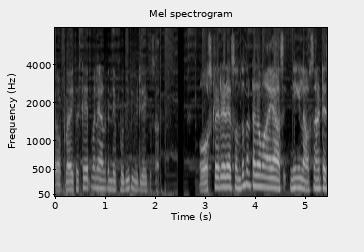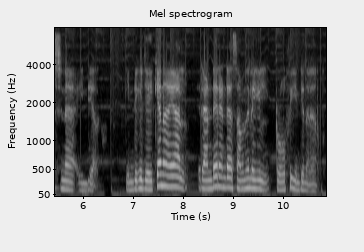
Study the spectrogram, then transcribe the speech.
ടോപ്പ് ക്രിക്കറ്റ് മലയാളത്തിന്റെ പുതിയൊരു വീഡിയോയിലേക്ക് സ്വാഗതം. ഓസ്ട്രേലിയയുടെ സ്വന്തം തട്ടകമായ സിഡ്നിയിൽ അവസാന ടെസ്റ്റിന് ഇന്ത്യ ഇന്ത്യയ്ക്ക് ജയിക്കാനായാൽ രണ്ട് രണ്ട് സമനിലയിൽ ട്രോഫി ഇന്ത്യ നിലനിർത്തും.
